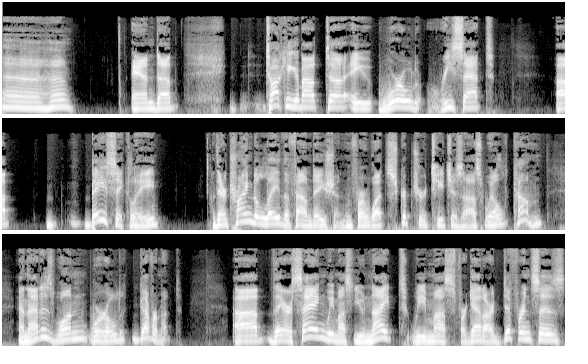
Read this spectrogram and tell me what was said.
Uh-huh. And uh, talking about uh, a world reset. Uh, basically, they're trying to lay the foundation for what Scripture teaches us will come, and that is one world government. Uh, they are saying we must unite, we must forget our differences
